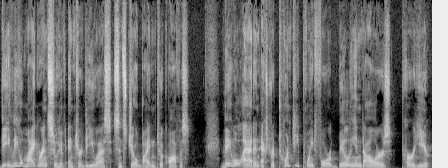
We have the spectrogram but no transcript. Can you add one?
the illegal migrants who have entered the U.S. since Joe Biden took office, they will add an extra $20.4 billion per year.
